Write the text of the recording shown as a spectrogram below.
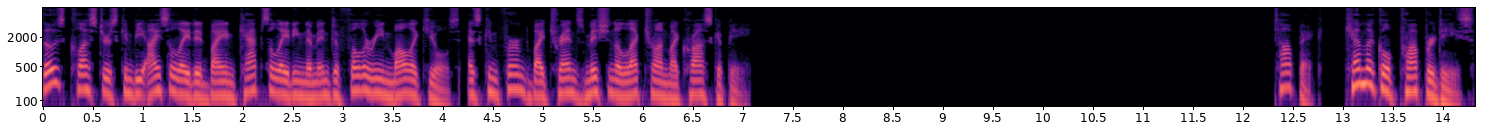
Those clusters can be isolated by encapsulating them into fullerene molecules, as confirmed by transmission electron microscopy. Chemical properties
